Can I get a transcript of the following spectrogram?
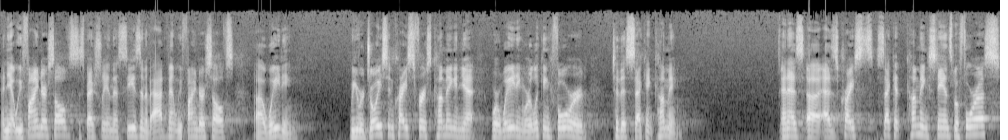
and yet we find ourselves, especially in this season of Advent, we find ourselves uh, waiting. We rejoice in Christ's first coming, and yet we're waiting. We're looking forward to this second coming. And as, uh, as Christ's second coming stands before us,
